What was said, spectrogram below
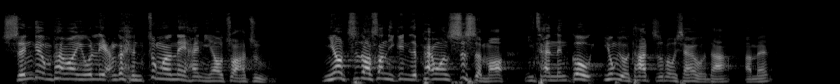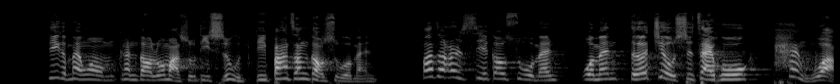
神给我们盼望有两个很重要的内涵，你要抓住。你要知道上帝给你的盼望是什么，你才能够拥有它之后享有它。阿门。第一个盼望，我们看到罗马书第十五、第八章告诉我们，八章二十四节告诉我们，我们得救是在乎盼望，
